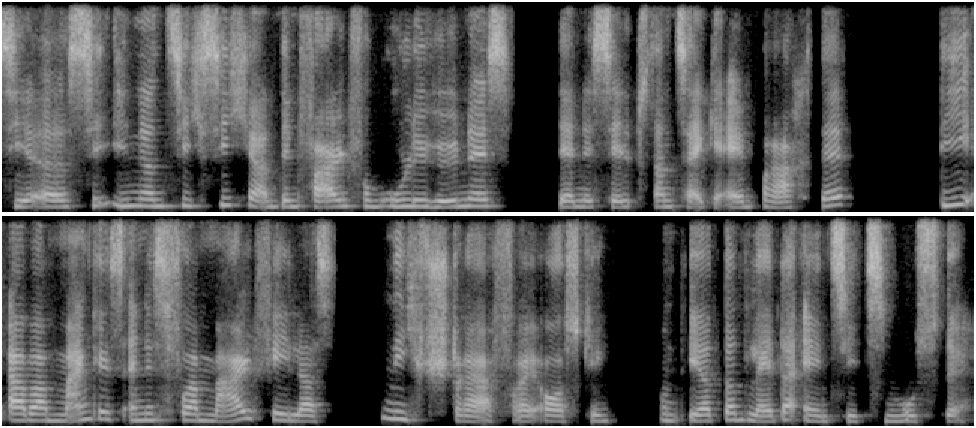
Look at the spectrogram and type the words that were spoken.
Sie, äh, Sie erinnern sich sicher an den Fall von Uli Hoeneß, der eine Selbstanzeige einbrachte, die aber mangels eines Formalfehlers nicht straffrei ausging und er dann leider einsitzen musste.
